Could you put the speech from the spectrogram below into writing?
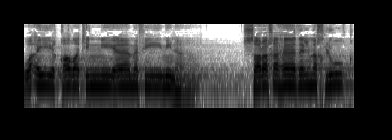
وأيقظت النيام في منى. صرخ هذا المخلوق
